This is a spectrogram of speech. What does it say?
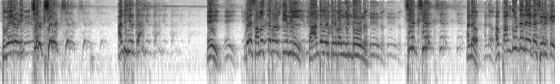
ഇപ്പൊ പേരോട് അത് ചെറുക്ക ഏയ് ഇവിടെ സമസ്ത പുലർത്തിയതിൽ കാന്തപുരത്തിന് പങ്കുണ്ട് കണ്ടോ? അപ്പൊ പങ്കുണ്ടെന്ന് കേട്ടാ ചെറുക്ക്.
